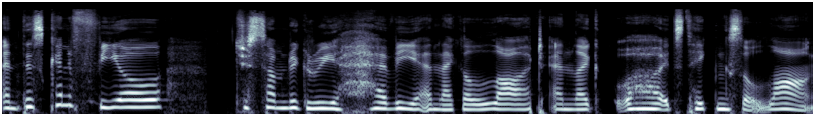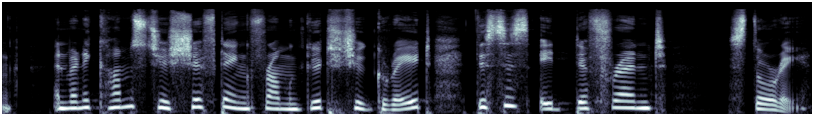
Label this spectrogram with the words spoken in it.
and this can feel to some degree heavy and like a lot and like oh it's taking so long and when it comes to shifting from good to great, this is a different story.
